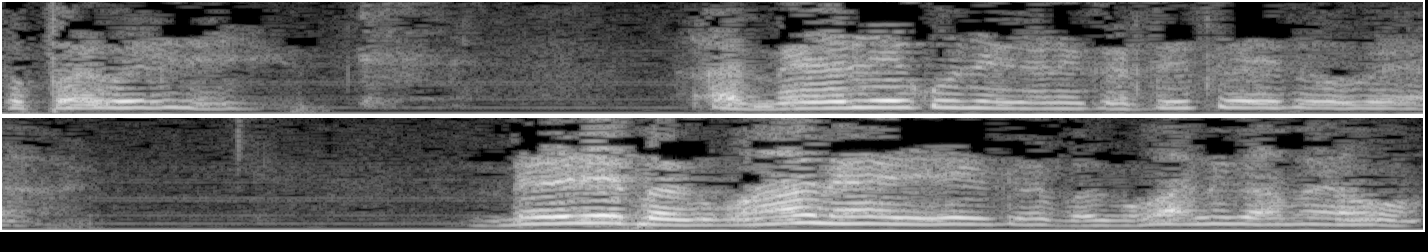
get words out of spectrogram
तो पर्व ही नहीं। अब मेरे लिए कुछ नहीं करने करते? तो ये तो हो गया। मेरे भगवान है ये भगवान का मैं हूँ।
